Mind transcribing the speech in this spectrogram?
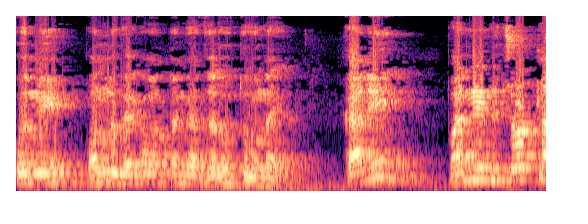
కొన్ని పనులు వేగవంతంగా జరుగుతూ ఉన్నాయి. కానీ పన్నెండు చోట్ల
